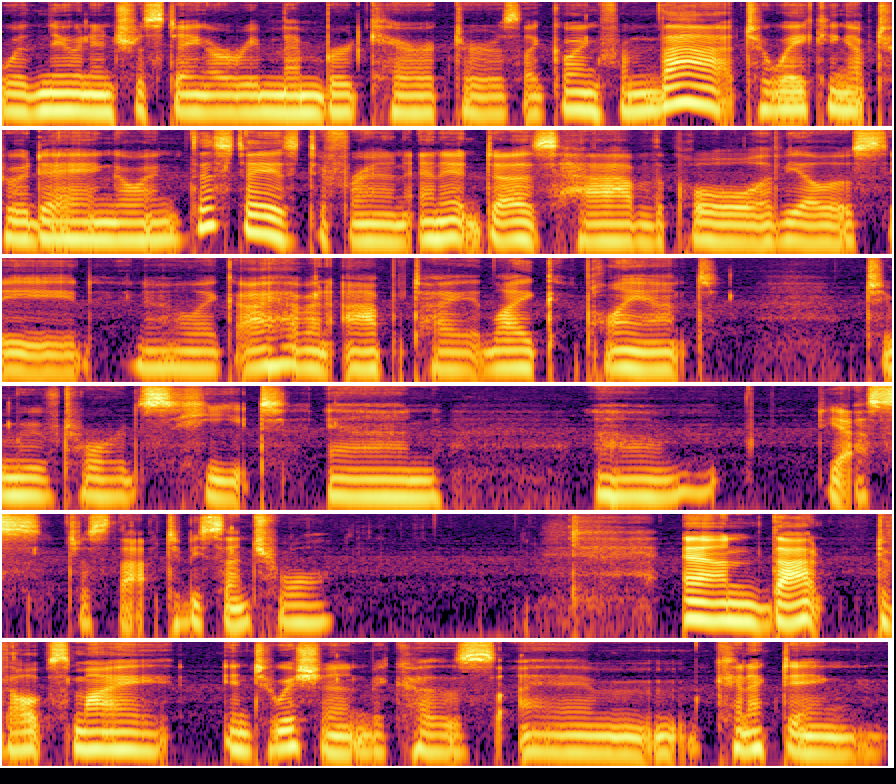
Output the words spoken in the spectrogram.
with new and interesting or remembered characters. Like going from that to waking up to a day and going, this day is different. And it does have the pull of yellow seed. You know, like I have an appetite, like a plant, to move towards heat. And um, yes, just that, to be sensual. And that develops my intuition because I'm connecting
